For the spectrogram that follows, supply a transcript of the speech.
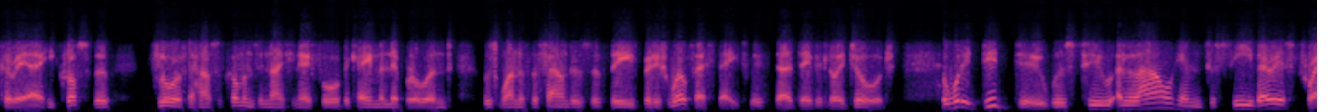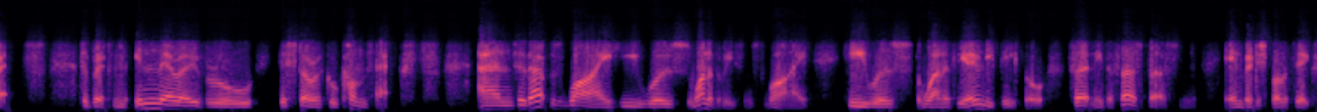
career. He crossed the floor of the House of Commons in 1904, became a Liberal, and was one of the founders of the British welfare state with uh, David Lloyd George. But what it did do was to allow him to see various threats to Britain in their overall historical contexts. And so that was why he was one of the reasons why he was one of the only people, certainly the first person in British politics,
